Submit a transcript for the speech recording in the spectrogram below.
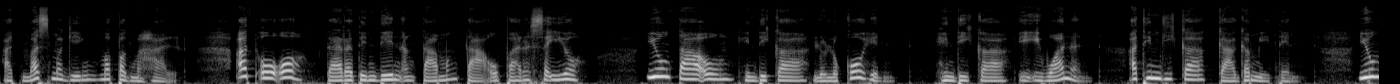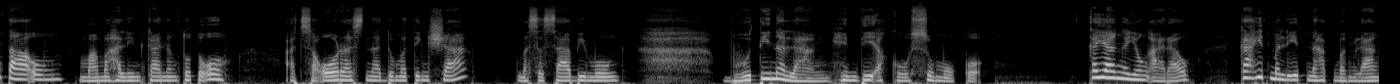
at mas maging mapagmahal. At oo, darating din ang tamang tao para sa iyo. Yung taong hindi ka lulukohin, hindi ka iiwanan, at hindi ka gagamitin. Yung taong mamahalin ka ng totoo. At sa oras na dumating siya, masasabi mong, Buti na lang hindi ako sumuko. Kaya ngayong araw, kahit maliit na hakbang lang,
